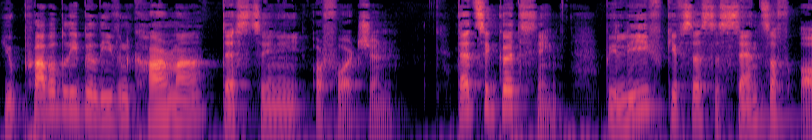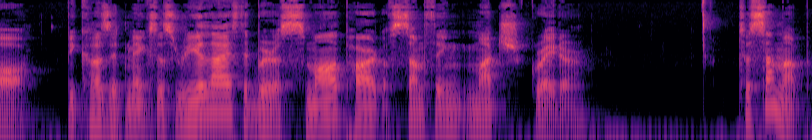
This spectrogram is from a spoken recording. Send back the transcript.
you probably believe in karma, destiny, or fortune. That's a good thing. Belief gives us a sense of awe, because it makes us realize that we're a small part of something much greater. To sum up,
